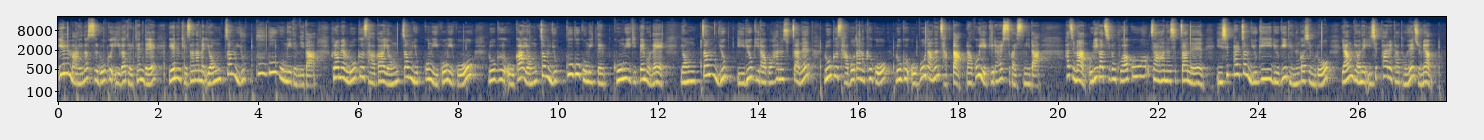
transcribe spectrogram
1 마이너스 로그 2가 될 텐데 얘는 계산하면 0.6990이 됩니다. 그러면 로그 4가 0.6020이고 로그 5가 0.6990이기 때문에 0.626이라고 하는 숫자는 로그 4보다는 크고 로그 5보다는 작다라고 얘기를 할 수가 있습니다. 하지만 우리가 지금 구하고자 하는 숫자는 28.626이 되는 것이므로 양변에 28을 다 더해주면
